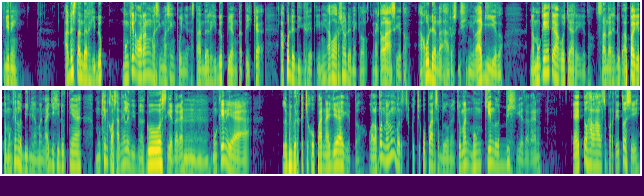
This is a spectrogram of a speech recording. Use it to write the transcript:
gini ada standar hidup. Mungkin orang masing-masing punya standar hidup yang ketika aku udah di grade ini aku harusnya udah naik, naik kelas gitu. Aku udah nggak harus di sini lagi gitu. Nah mungkin itu yang aku cari gitu. Standar hidup apa gitu? Mungkin lebih nyaman aja hidupnya. Mungkin kosannya lebih bagus gitu kan. Mm-mm. mungkin ya lebih berkecukupan aja gitu. Walaupun memang berkecukupan sebelumnya cuman mungkin lebih gitu kan. Ya itu hal-hal seperti itu sih.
